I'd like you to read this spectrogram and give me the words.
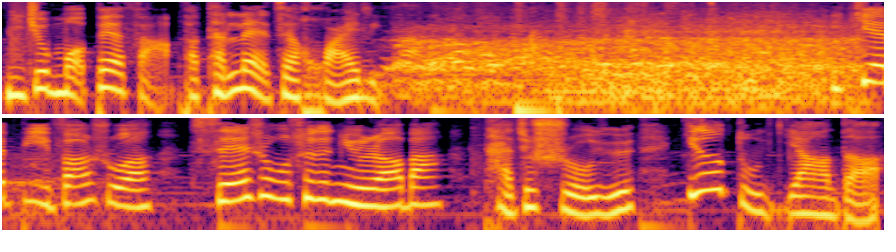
你就没办法把她揽在怀里。你看，比方说三十五岁的女人吧，她就属于印度一样的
